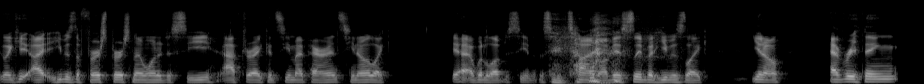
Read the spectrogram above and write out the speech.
like he I, he was the first person I wanted to see after I could see my parents. You know, like yeah, I would have loved to see him at the same time, obviously, but he was like, you know, everything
